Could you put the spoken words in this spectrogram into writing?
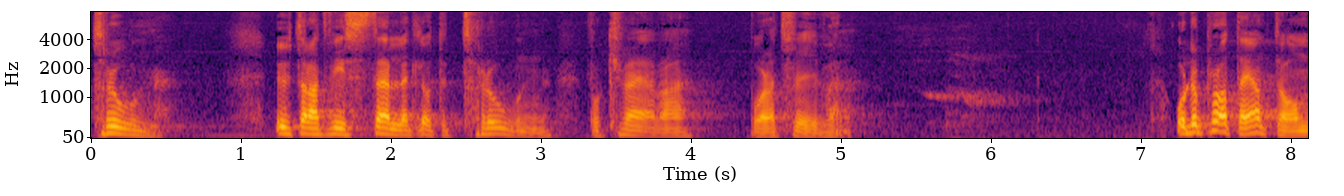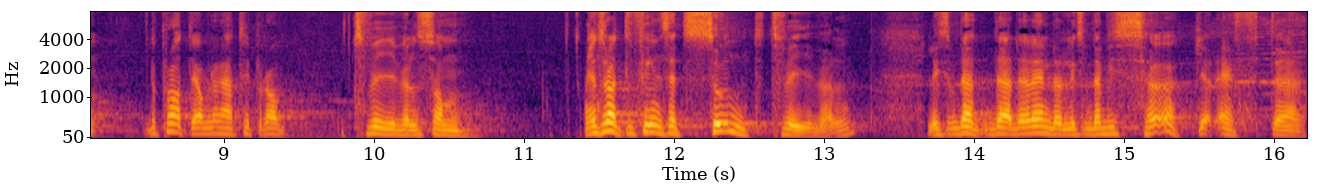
tron utan att vi istället låter tron få kväva våra tvivel. Och då pratar jag inte om, då pratar jag om den här typen av tvivel som... Jag tror att det finns ett sunt tvivel, liksom där, där, där, ändå, liksom, där vi söker efter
